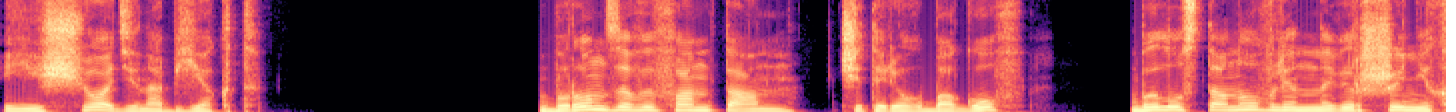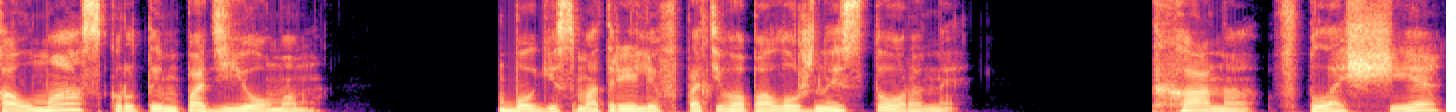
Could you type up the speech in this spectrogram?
еще один объект. Бронзовый фонтан четырех богов — был установлен на вершине холма с крутым подъемом. Боги смотрели в противоположные стороны. Тхана в плаще,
